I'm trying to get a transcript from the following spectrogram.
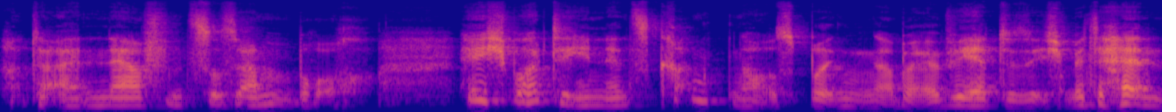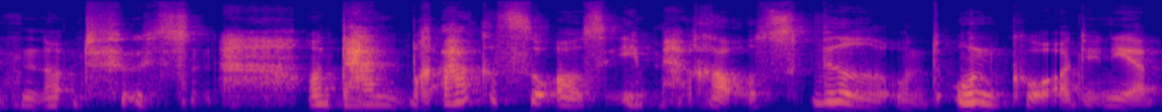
hatte einen Nervenzusammenbruch. Ich wollte ihn ins Krankenhaus bringen, aber er wehrte sich mit Händen und Füßen. Und dann brach es so aus ihm heraus, wirr und unkoordiniert,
